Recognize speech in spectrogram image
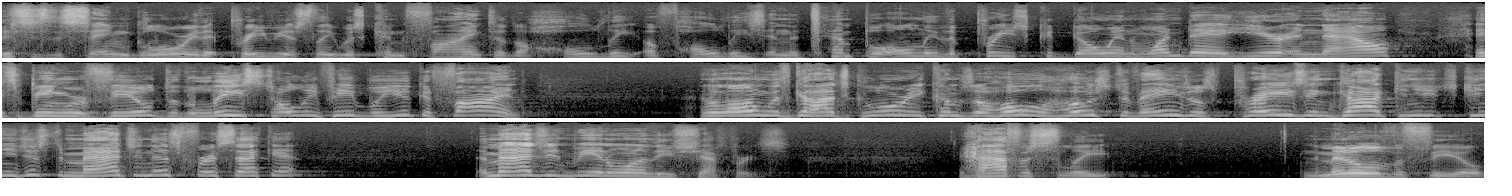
This is the same glory that previously was confined to the Holy of Holies in the temple. Only the priest could go in one day a year, and now it's being revealed to the least holy people you could find. And along with God's glory comes a whole host of angels praising God. Can you, can you just imagine this for a second? Imagine being one of these shepherds. Half asleep in the middle of a field,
